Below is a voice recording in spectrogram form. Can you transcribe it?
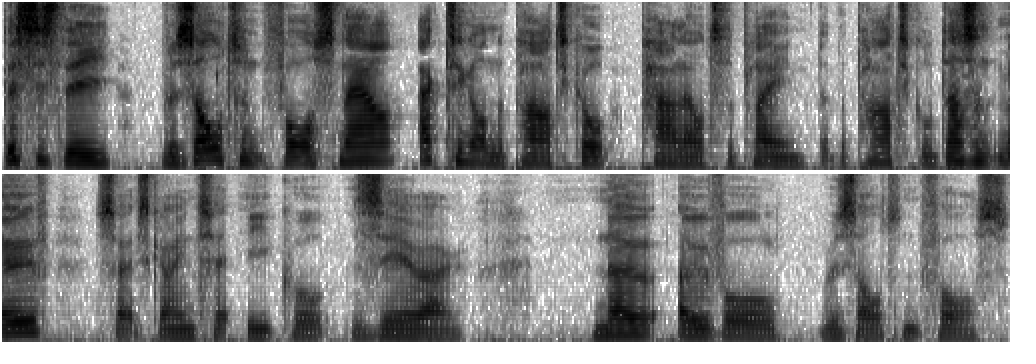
This is the resultant force now acting on the particle parallel to the plane but the particle doesn't move so it's going to equal zero no overall resultant force.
